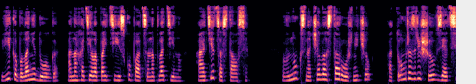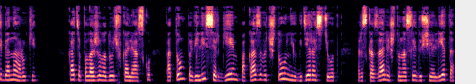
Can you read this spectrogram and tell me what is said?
Вика была недолго, она хотела пойти искупаться на плотину, а отец остался. Внук сначала осторожничал, потом разрешил взять себя на руки. Катя положила дочь в коляску, потом повели с Сергеем показывать, что у них где растет, рассказали, что на следующее лето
